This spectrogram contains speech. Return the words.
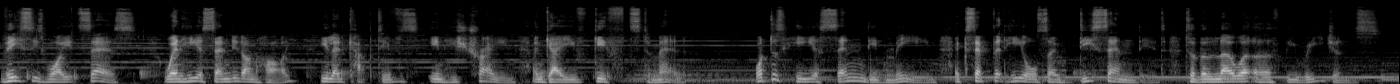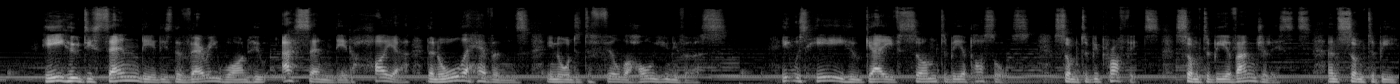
This is why it says, When he ascended on high, he led captives in his train and gave gifts to men. What does he ascended mean, except that he also descended to the lower earthly regions? He who descended is the very one who ascended higher than all the heavens in order to fill the whole universe. It was he who gave some to be apostles, some to be prophets, some to be evangelists, and some to be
